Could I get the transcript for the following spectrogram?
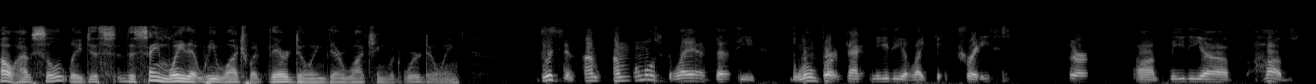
Oh, absolutely. Just the same way that we watch what they're doing, they're watching what we're doing. Listen, I'm I'm almost glad that the Bloomberg backed media like the Trace, other uh, media hubs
